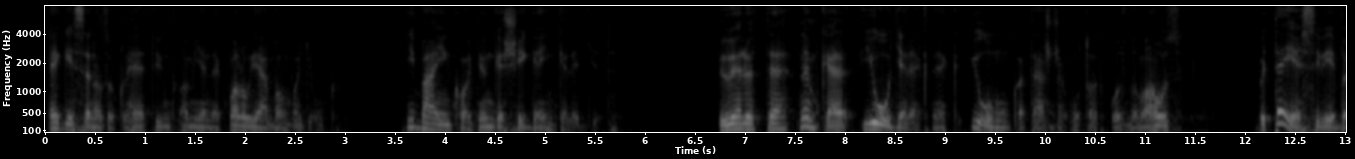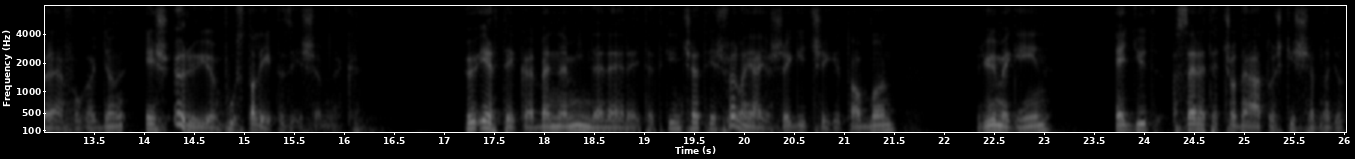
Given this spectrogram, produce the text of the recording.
egészen azok lehetünk, amilyennek valójában vagyunk. Hibáinkkal, gyöngeségeinkkel együtt. Ő előtte nem kell jó gyereknek, jó munkatársnak mutatkoznom ahhoz, hogy teljes szívéből elfogadjon, és örüljön puszta létezésemnek. Ő értékel bennem minden elrejtett kincset, és felajánlja segítségét abban, hogy ő meg én együtt a szeretet csodálatos kisebb-nagyobb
